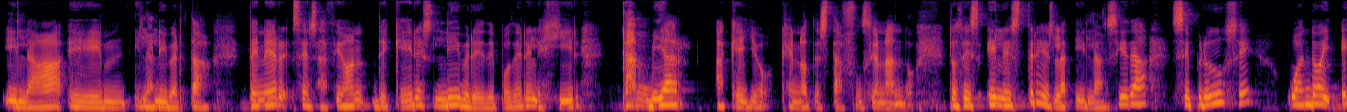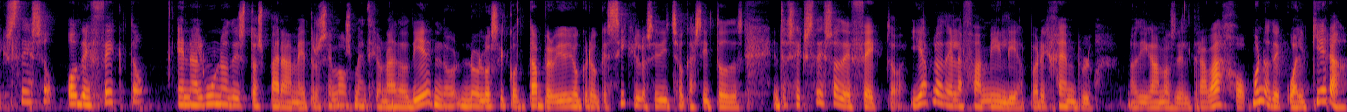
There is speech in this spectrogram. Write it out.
y la, em, y la libertad. Tener sensación de que eres libre de poder elegir cambiar aquello que no te está funcionando. Entonces, el estrés y la ansiedad se produce cuando hay exceso o defecto en alguno de estos parámetros. Hemos mencionado 10, no, no, los he contado, pero yo, creo que sí, que los he dicho casi todos. Entonces, exceso de efecto. Y hablo de la familia, por ejemplo, no digamos del trabajo, bueno, de cualquiera.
